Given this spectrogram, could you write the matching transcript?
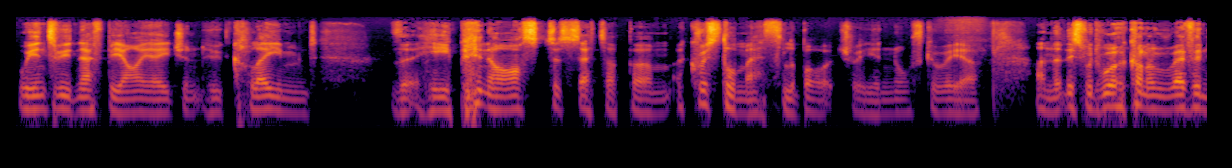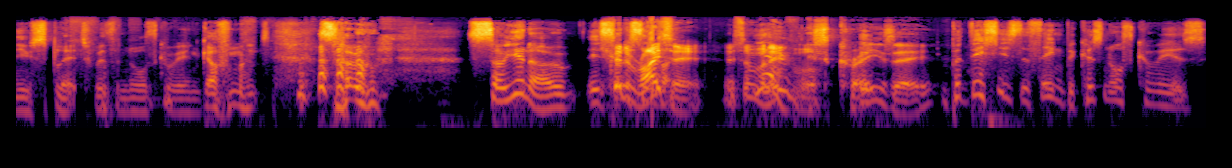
We interviewed an FBI agent who claimed that he'd been asked to set up um, a crystal meth laboratory in North Korea, and that this would work on a revenue split with the North Korean government. So. So you know, it's couldn't write like, it. It's unbelievable. Yeah, it's crazy. But, but this is the thing because North Korea's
